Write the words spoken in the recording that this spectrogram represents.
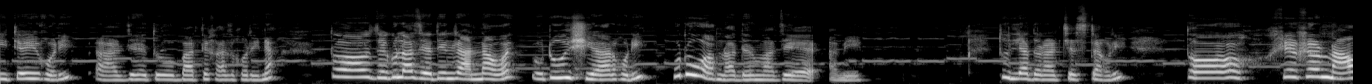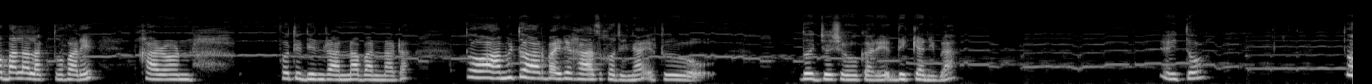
এইটাই করি আর যেহেতু বাড়িতে কাজ করি না তো যেগুলা যেদিন রান্না হয় ওটুও শেয়ার করি, ওটুও আপনাদের মাঝে আমি তুলিয়া ধরার চেষ্টা করি। তো সে নাও বালা লাগতে পারে, কারণ প্রতিদিন রান্না বান্নাটা। তো আমি তো আর বাইরে কাজ করি না, একটু ধৈর্য সহকারে দেখে নিবা। এই তো। তো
